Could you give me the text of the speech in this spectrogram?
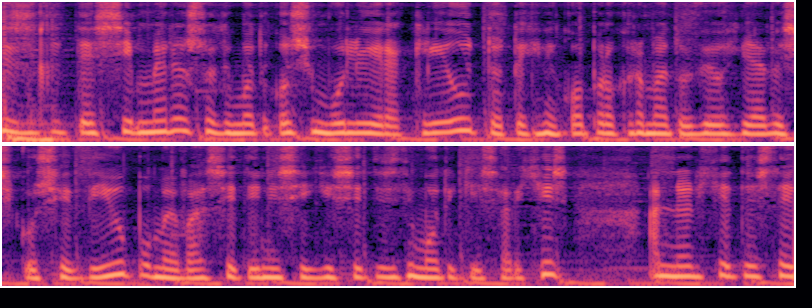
Συζητείται σήμερα στο Δημοτικό Συμβούλιο Ηρακλείου το τεχνικό πρόγραμμα του 2022 που με βάση την εισήγηση της Δημοτικής Αρχής ανέρχεται στα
